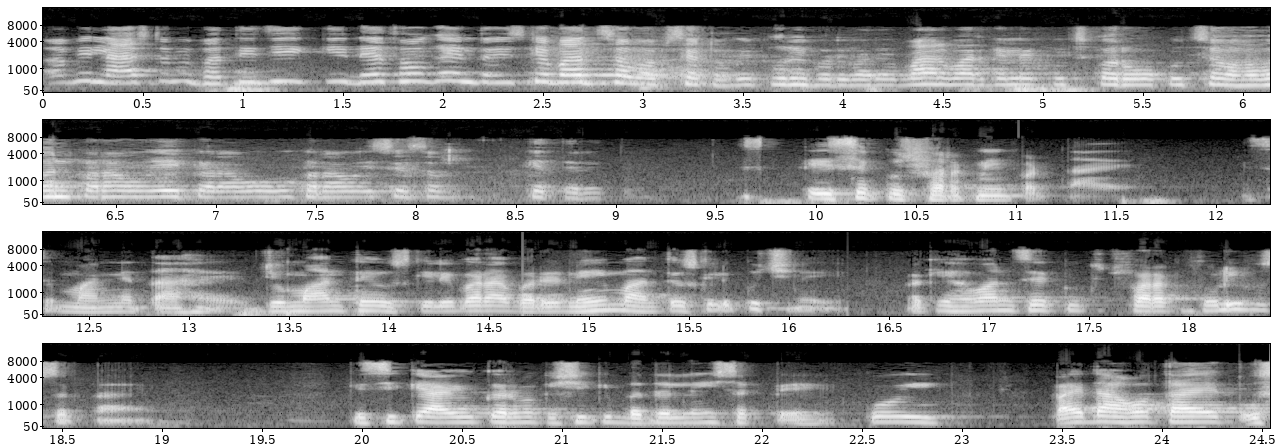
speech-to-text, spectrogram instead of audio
अभी लास्ट में भतीजी की डेथ हो गई तो इसके बाद सब अपसेट हो गए पूरे परिवार बार बार के लिए कुछ करो कुछ हवन कराओ ये कराओ वो कराओ ऐसे सब कहते रहते इससे कुछ फ़र्क नहीं पड़ता है। मान्यता है। जो मानते हैं उसके लिए बराबर है नहीं मानते उसके लिए कुछ नहीं। बाकी हवन से कुछ फ़र्क थोड़ी हो सकता है। किसी के आयु कर्म किसी की बदल नहीं सकते हैं। कोई पैदा होता है तो उस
